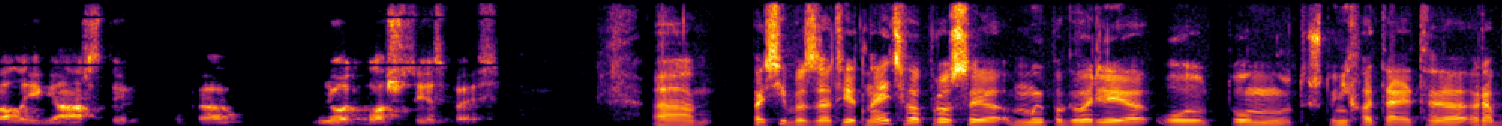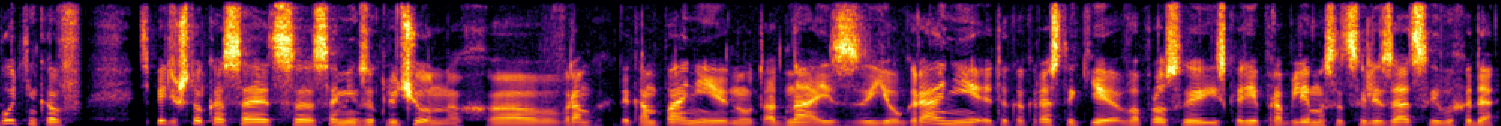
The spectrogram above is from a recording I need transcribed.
palīgi, ārsti. Ļoti plašas iespējas. Спасибо за ответ на эти вопросы. Мы поговорили о том, что не хватает э, работников. Теперь, что касается самих заключенных. Э, в рамках этой кампании ну, вот одна из ее граней – это как раз-таки вопросы и, скорее, проблемы социализации и выхода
